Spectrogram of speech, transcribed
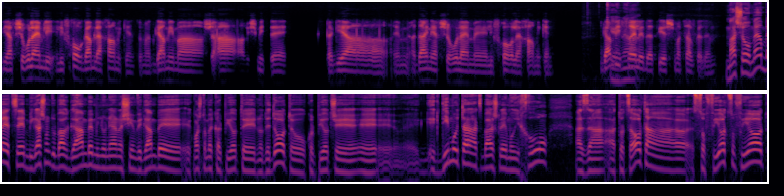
יאפשרו להם לבחור גם לאחר מכן, זאת אומרת, גם אם השעה הרשמית תגיע, הם עדיין יאפשרו להם לבחור לאחר מכן. גם כן, בישראל לדעתי יש מצב כזה. מה שאומר בעצם, בגלל שמדובר גם במיליוני אנשים וגם ב, כמו שאתה אומר, קלפיות אה, נודדות, או קלפיות שהקדימו את ההצבעה שלהם או איחרו, אז התוצאות הסופיות סופיות,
